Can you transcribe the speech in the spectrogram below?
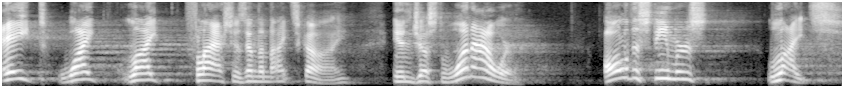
eight white light flashes in the night sky in just one hour. All of the steamer's lights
